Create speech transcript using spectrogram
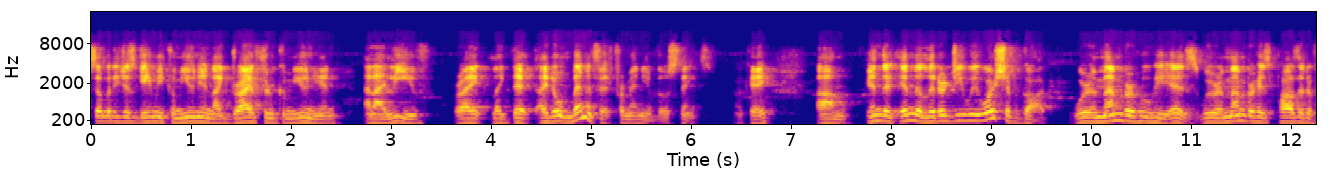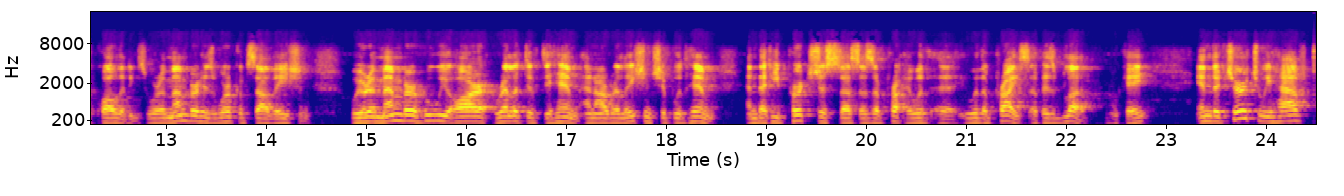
somebody just gave me communion, like drive through communion, and I leave, right? Like that, I don't benefit from any of those things. Okay. Um, in the in the liturgy, we worship God. We remember who He is. We remember His positive qualities. We remember His work of salvation. We remember who we are relative to Him and our relationship with Him, and that He purchased us as a with uh, with a price of His blood. Okay. In the church, we have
